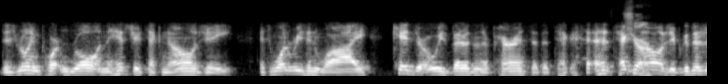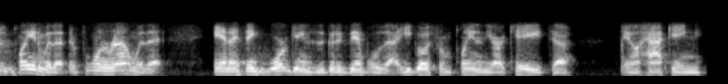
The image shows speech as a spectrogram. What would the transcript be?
this really important role in the history of technology. It's one reason why kids are always better than their parents at the tech- technology because they're just mm-hmm. playing with it. They're fooling around with it. And I think War Games is a good example of that. He goes from playing in the arcade to, you know, hacking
